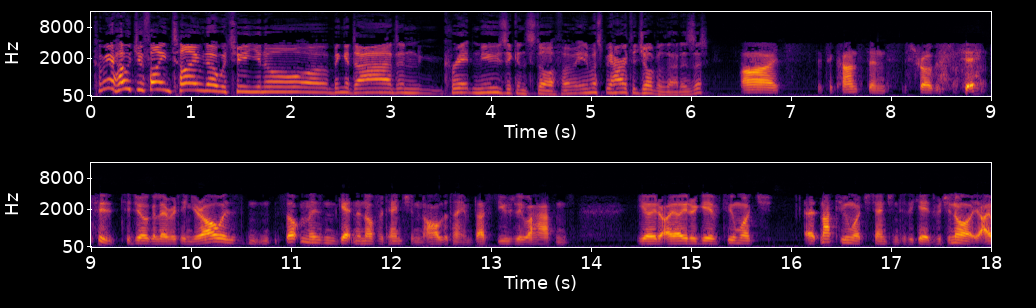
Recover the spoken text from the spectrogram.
Come here, how would you find time now between, you know, uh, being a dad and creating music and stuff? I mean, it must be hard to juggle that, is it? Oh, it's it's a constant struggle to, to to juggle everything. You're always something isn't getting enough attention all the time. That's usually what happens. You either, I either give too much, uh, not too much attention to the kids, but you know, I,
